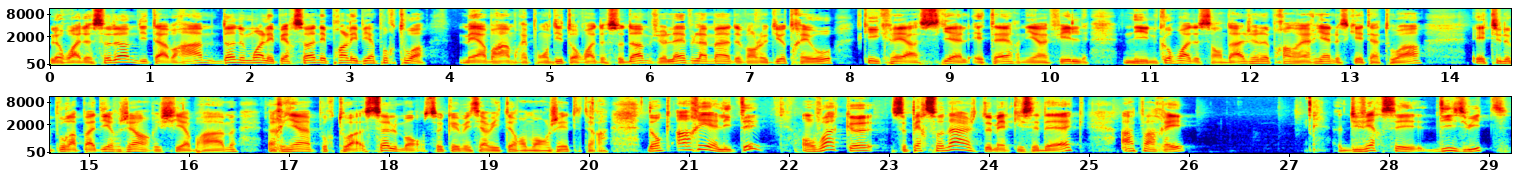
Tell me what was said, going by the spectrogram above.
Le roi de Sodome dit à Abraham, Donne-moi les personnes et prends les biens pour toi. Mais Abraham répondit au roi de Sodome, Je lève la main devant le Dieu très haut, qui créa ciel et terre, ni un fil, ni une courroie de sandales, je ne prendrai rien de ce qui est à toi et tu ne pourras pas dire j'ai enrichi Abraham, rien pour toi, seulement ce que mes serviteurs ont mangé, etc. Donc en réalité, on voit que ce personnage de Melchisédek apparaît du verset 18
